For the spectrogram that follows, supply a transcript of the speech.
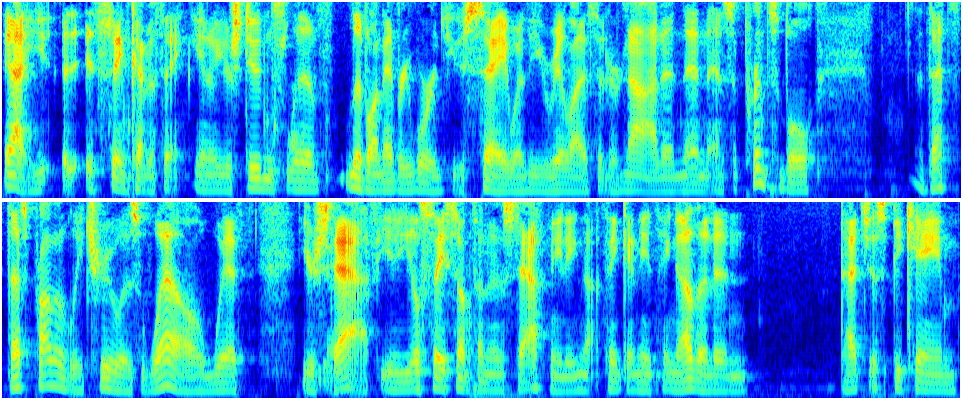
yeah, you, it's same kind of thing. You know, your students live live on every word you say, whether you realize it or not, and then as a principal that's that's probably true as well with your yeah. staff. You, you'll say something in a staff meeting, not think anything of it, and that just became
